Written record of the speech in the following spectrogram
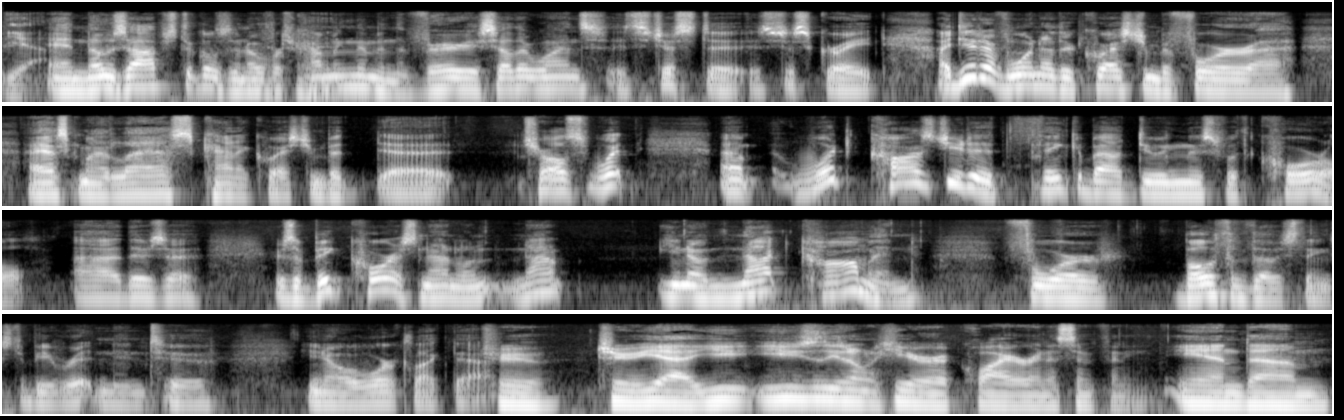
Yeah. And those obstacles and overcoming them, and the various other ones, it's just uh, it's just great. I did have one other question before uh, I ask my last kind of question, but. Charles, what um, what caused you to think about doing this with choral? Uh, there's a there's a big chorus, not not you know not common for both of those things to be written into you know a work like that. True, true. Yeah, you you usually don't hear a choir in a symphony, and um,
